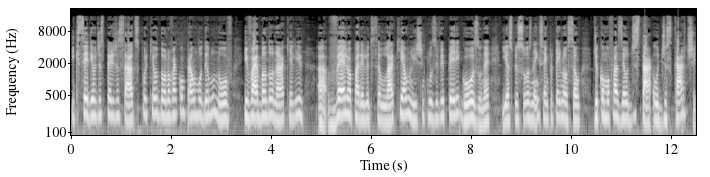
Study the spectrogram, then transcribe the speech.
E que seriam desperdiçados porque o dono vai comprar um modelo novo e vai abandonar aquele uh, velho aparelho de celular que é um lixo, inclusive, perigoso, né? E as pessoas nem sempre têm noção de como fazer o, o descarte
